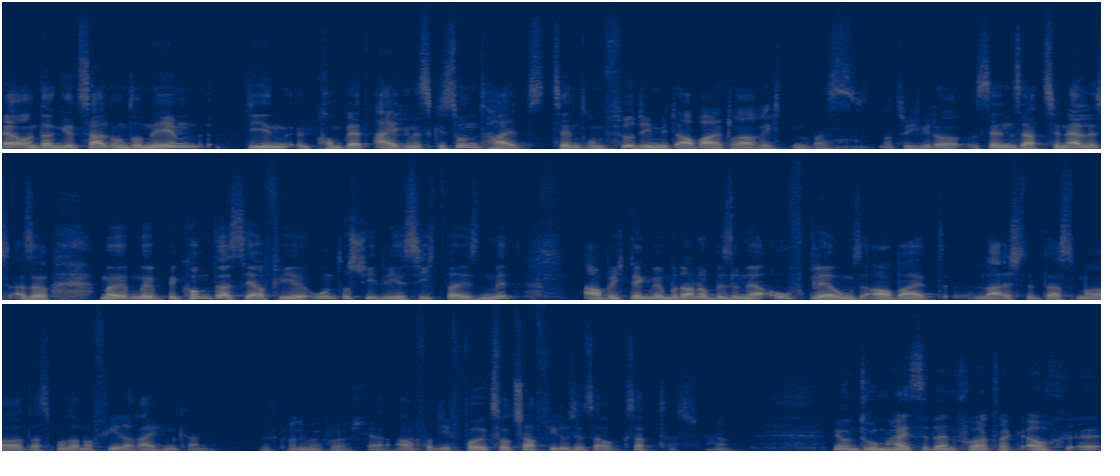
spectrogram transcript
ja und dann gibt es halt Unternehmen, die ein komplett eigenes Gesundheitszentrum für die Mitarbeiter errichten, was natürlich wieder sensationell ist. Also man, man bekommt da sehr viele unterschiedliche Sichtweisen mit. Aber ich denke, wenn man da noch ein bisschen mehr Aufklärungsarbeit leistet, dass man, dass man da noch viel erreichen kann. Das kann ich mir vorstellen. Ja, auch für die Volkswirtschaft, wie du es jetzt auch gesagt hast. Ja. Ja, und darum heißt dein Vortrag auch äh,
